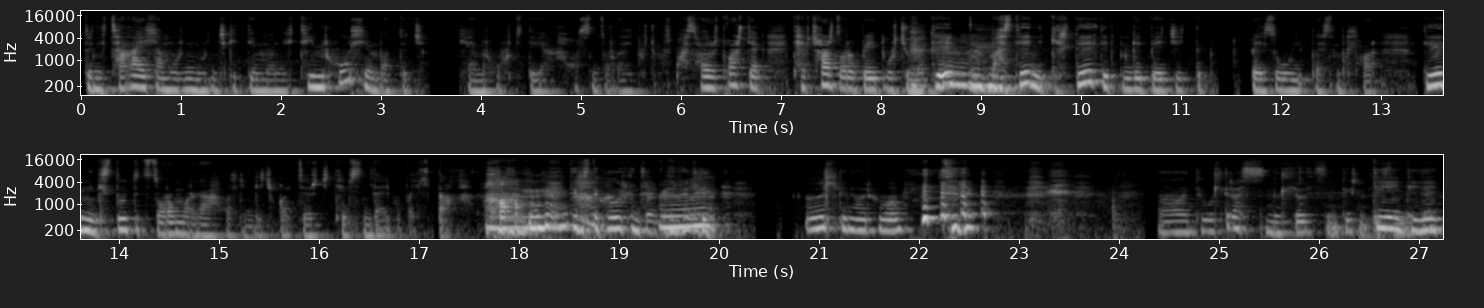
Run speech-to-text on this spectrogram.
одоо нэг цагаан илам мөрн мөрнж гэдэг юм уу нэг тиймэрхүү л юм бодож их амар хүүхдтэй авахулсан зураг идэх ч юм уу бас хоёрдугаарт яг тавьчихаар зураг байдгүй ч юм уу тий бас тий нэг гэртэл тэгэд ингээд байж идэг байсан үе байсан болохоор тэгээ нэг студид зураг мураг авахулж ингэж гоё зорж тавьсандаа айгу баяртай байгаа. Тэр ихтэй хөөрхөн зураг. Уйлт нь өөрхөө. Аа тэгвэл тэр бас нөлөөлсөн тэгж нөлөөлсөн. Тийм тэгээд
